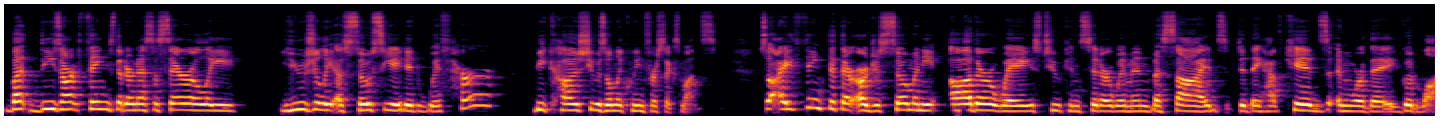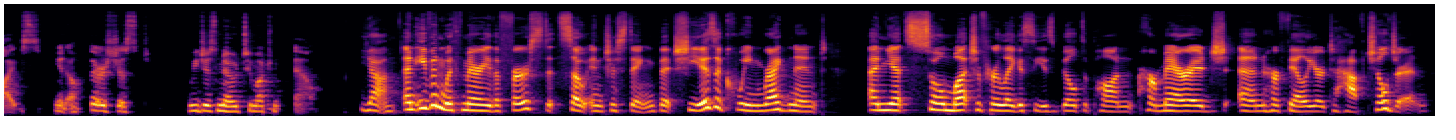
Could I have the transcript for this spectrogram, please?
but these aren't things that are necessarily usually associated with her because she was only queen for six months. So I think that there are just so many other ways to consider women besides did they have kids and were they good wives? You know, there's just, we just know too much now. Yeah. And even with Mary the First, it's so interesting that she is a queen regnant, and yet so much of her legacy is built upon her marriage and her failure to have children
